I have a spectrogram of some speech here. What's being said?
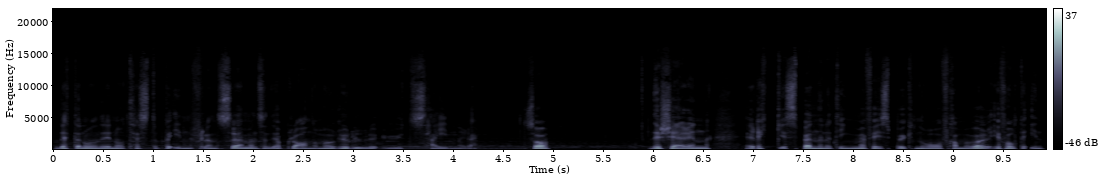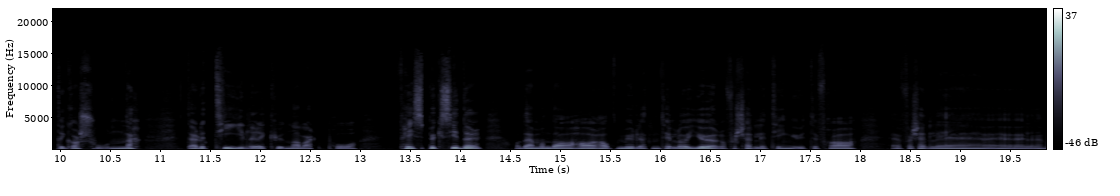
Og dette er noe de nå tester på influensere, men som de har planer om å rulle ut seinere. Så det skjer en rekke spennende ting med Facebook nå framover i forhold til integrasjonene, der det tidligere kun har vært på Facebook-sider, og der man da har hatt muligheten til å gjøre forskjellige ting ut ifra eh, forskjellige eh,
